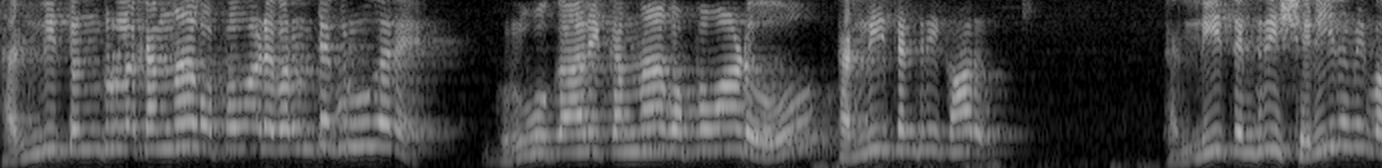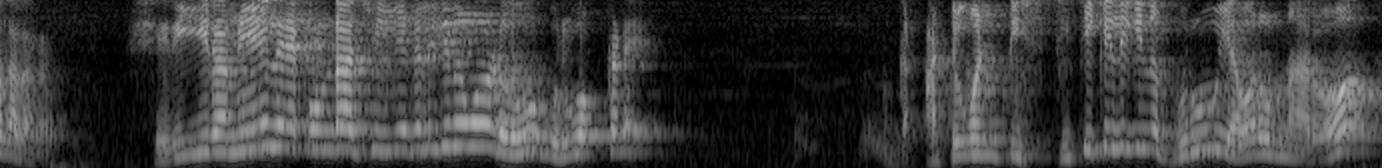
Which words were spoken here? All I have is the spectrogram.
తల్లిదండ్రుల కన్నా గొప్పవాడు ఎవరుంటే గురువుగారే. గురువుగారి కన్నా గొప్పవాడు తల్లి తండ్రి కారు. తల్లి తండ్రి శరీరం ఇవ్వగలరు. శరీరమే లేకుండా చెయ్యగలిగిన వాడు గురువు ఒక్కడే. అటువంటి స్థితి కలిగిన గురువు ఎవరున్నారో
